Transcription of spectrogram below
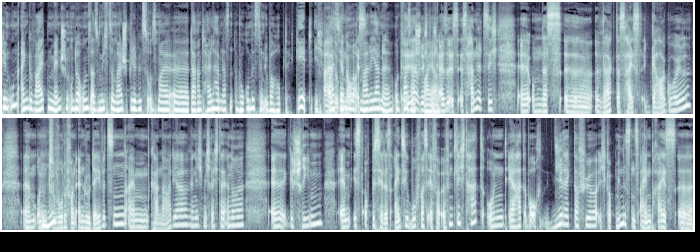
den uneingeweihten Menschen unter uns, also mich zum Beispiel, willst du uns mal äh, daran daran teilhaben lassen, worum es denn überhaupt geht. Ich also weiß ja genau, nur Marianne und Wasserspeier. Ja, richtig. Also es, es handelt sich äh, um das äh, Werk, das heißt Gargoyle ähm, und mhm. wurde von Andrew Davidson, einem Kanadier, wenn ich mich recht erinnere, äh, geschrieben. Ähm, ist auch bisher das einzige Buch, was er veröffentlicht hat und er hat aber auch direkt dafür, ich glaube, mindestens einen Preis äh,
